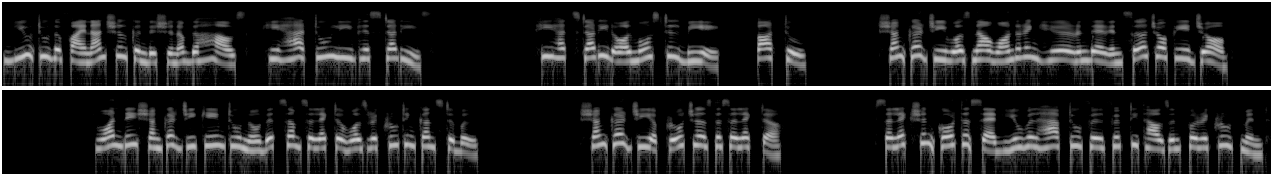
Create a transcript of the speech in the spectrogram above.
Due to the financial condition of the house, he had to leave his studies. He had studied almost till BA. Part 2. Shankarji was now wandering here and there in search of a job. One day Shankarji came to know that some selector was recruiting constable. Shankarji approaches the selector. Selection quota said you will have to fill 50,000 for recruitment.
